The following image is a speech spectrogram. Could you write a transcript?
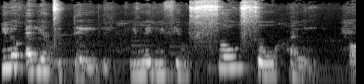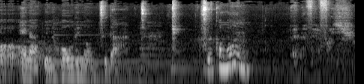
You know, earlier today, you made me feel so, so honey. And I've been holding on to that. So come on. Anything for you.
